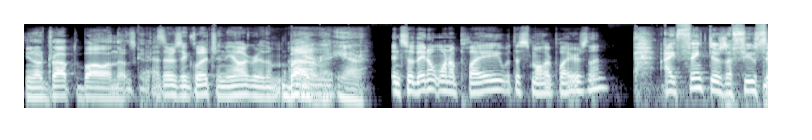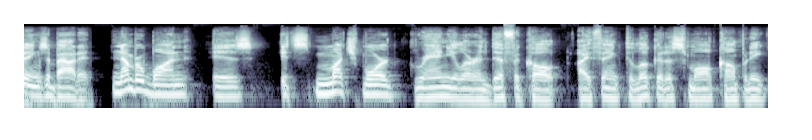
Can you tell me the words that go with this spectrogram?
you know, dropped the ball on those guys. Yeah, there's a glitch in the algorithm. But, um, yeah, right, yeah. And so they don't want to play with the smaller players then? I think there's a few things about it. Number one is it's much more granular and difficult, I think, to look at a small company.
